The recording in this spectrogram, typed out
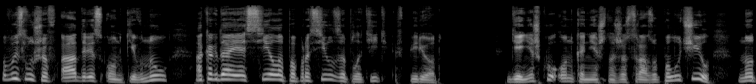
Выслушав адрес, он кивнул, а когда я села, попросил заплатить вперед. Денежку он, конечно же, сразу получил, но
